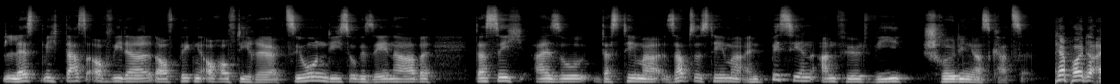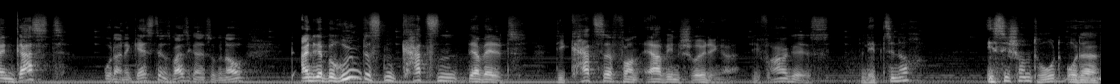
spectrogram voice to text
lässt mich das auch wieder darauf blicken, auch auf die Reaktionen, die ich so gesehen habe, dass sich also das Thema Subsysteme ein bisschen anfühlt wie Schrödingers Katze. Ich habe heute einen Gast oder eine Gästin, das weiß ich gar nicht so genau, eine der berühmtesten Katzen der Welt, die Katze von Erwin Schrödinger. Die Frage ist, lebt sie noch? Ist sie schon tot oder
